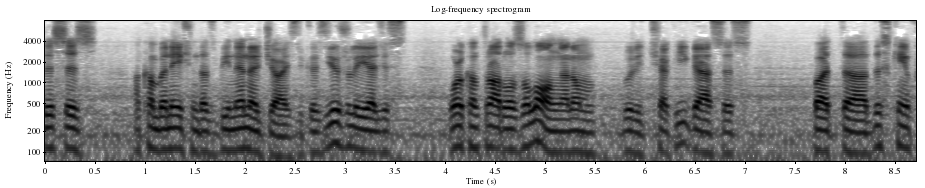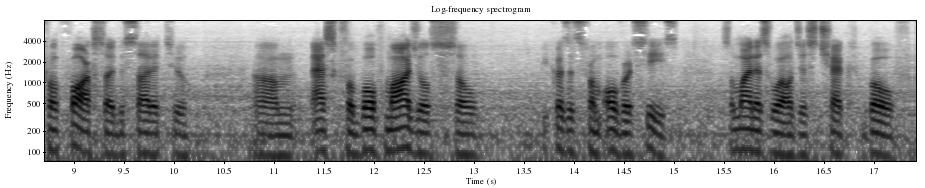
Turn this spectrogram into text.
this is a combination that's been energized because usually I just work on throttles along. I don't really check e-gases but uh, this came from far so I decided to um, ask for both modules. So because it's from overseas so might as well just check both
